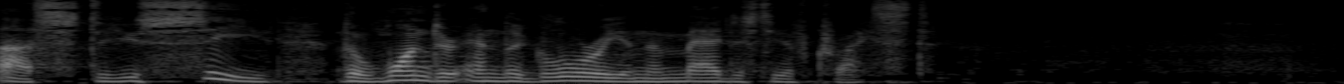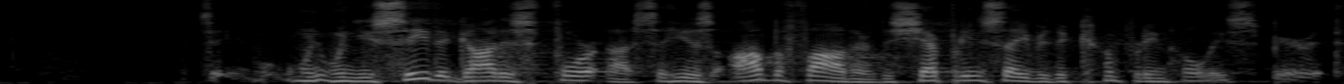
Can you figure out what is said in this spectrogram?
us? Do you see the wonder and the glory and the majesty of Christ? When, when you see that God is for us, that He is Abba Father, the shepherding Savior, the comforting Holy Spirit,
